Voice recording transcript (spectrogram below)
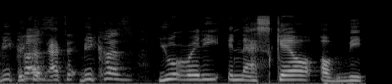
Because Because at the- because you already in that scale of me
